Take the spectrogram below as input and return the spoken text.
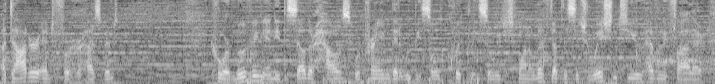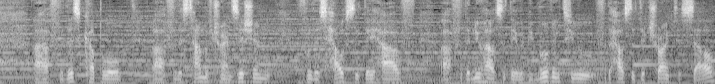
a daughter and for her husband who are moving and need to sell their house. We're praying that it would be sold quickly. So we just want to lift up the situation to you, Heavenly Father, uh, for this couple, uh, for this time of transition, for this house that they have uh, for the new house that they would be moving to, for the house that they're trying to sell.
